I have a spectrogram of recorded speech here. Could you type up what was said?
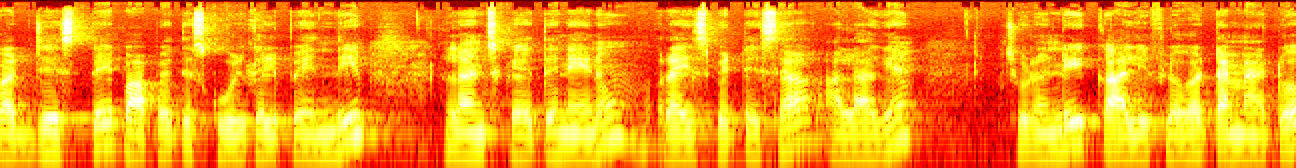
కట్ చేస్తే పాప అయితే స్కూల్కి వెళ్ళిపోయింది. లంచ్కి అయితే నేను రైస్ పెట్టేసా అలాగే చూడండి కాలీఫ్లవర్ టమాటో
